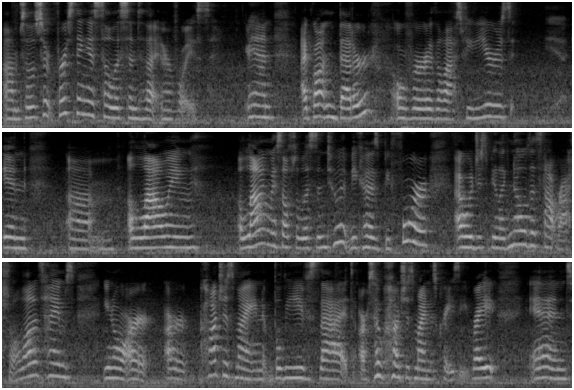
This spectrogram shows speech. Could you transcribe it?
Um, so the first thing is to listen to that inner voice, and I've gotten better over the last few years in um, allowing allowing myself to listen to it because before I would just be like, no, that's not rational. A lot of times, you know, our our conscious mind believes that our subconscious mind is crazy, right? And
